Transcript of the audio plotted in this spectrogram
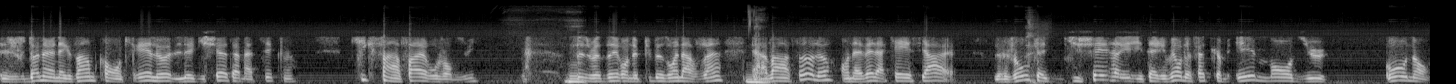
je vous donne un exemple concret, là, le guichet automatique. Là. Qui s'en sert aujourd'hui? Je veux dire, on n'a plus besoin d'argent. Avant ça, là, on avait la caissière. Le jour que le guichet est arrivé, on a fait comme, eh mon Dieu, Oh non,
